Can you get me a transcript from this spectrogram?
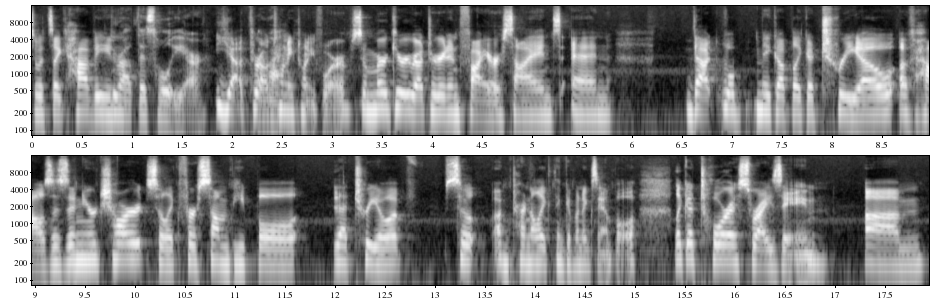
So it's like having Throughout this whole year. yeah, throughout Okay. 2024. So Mercury retrograde in fire signs and that will make up like a trio of houses in your chart. So like for some people that trio of so I'm trying to like think of an example. Like a Taurus rising. Um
